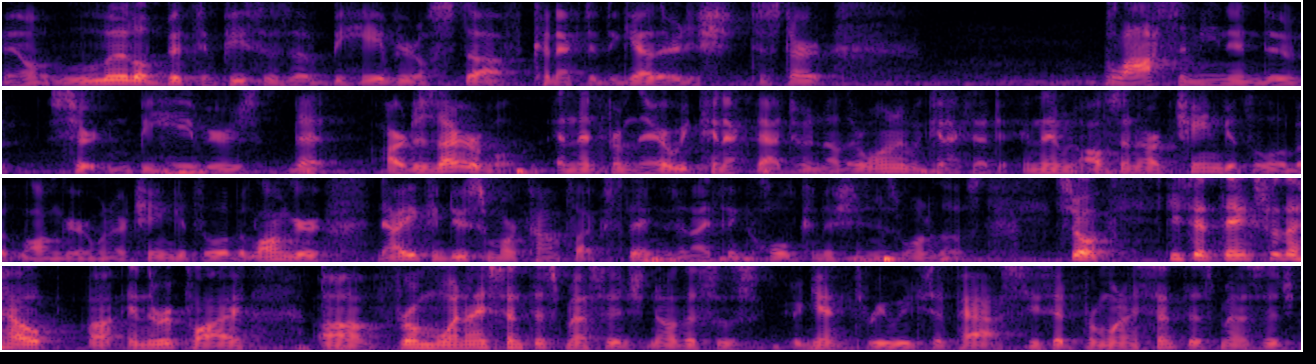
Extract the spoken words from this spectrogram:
you know, little bits and pieces of behavioral stuff connected together to, sh- to start blossoming into certain behaviors that are desirable. And then from there, we connect that to another one and we connect that to, and then all of a sudden our chain gets a little bit longer. When our chain gets a little bit longer, now you can do some more complex things. And I think hold conditioning is one of those. So he said, thanks for the help uh, in the reply. Uh, from when I sent this message, now this was, again, three weeks had passed. He said, from when I sent this message,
